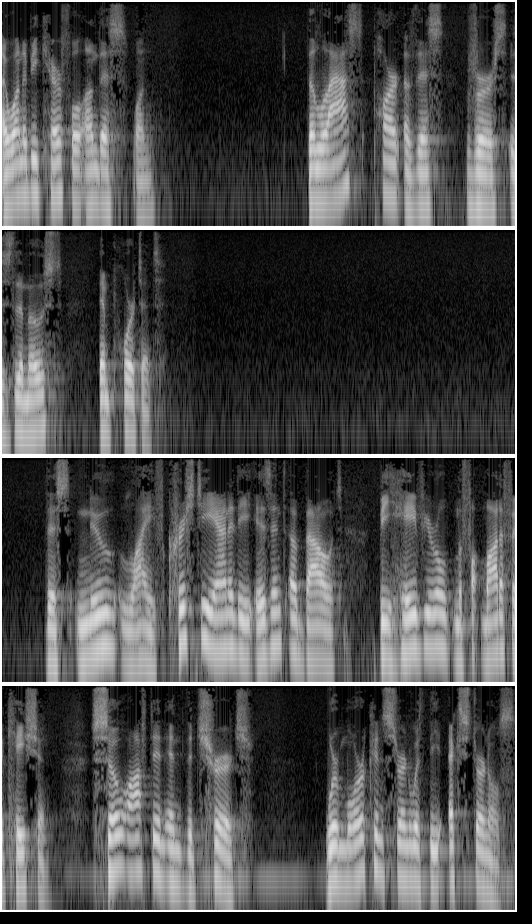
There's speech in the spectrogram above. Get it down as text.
I want to be careful on this one. The last part of this verse is the most important. This new life. Christianity isn't about behavioral modification. So often in the church, we're more concerned with the externals.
